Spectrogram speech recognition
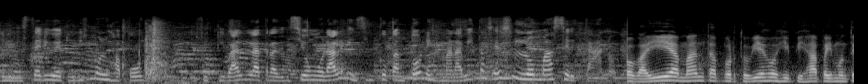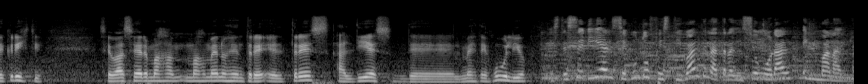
El Ministerio de Turismo los apoya. El Festival de la Tradición Oral en cinco cantones, Manavitas, es lo más cercano. Bahía, Manta, Puerto Viejo, Jipijapa y Montecristi. Se va a hacer más, más o menos entre el 3 al 10 del mes de julio. Este sería el segundo Festival de la Tradición Oral en Manaví.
